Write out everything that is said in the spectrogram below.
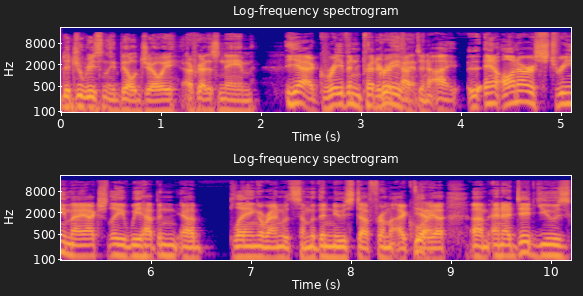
did you recently build, Joey? I forgot his name. Yeah, Greven Predator Greven. Captain. I on our stream, I actually we have been uh, playing around with some of the new stuff from Ikoria, yeah. um, and I did use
